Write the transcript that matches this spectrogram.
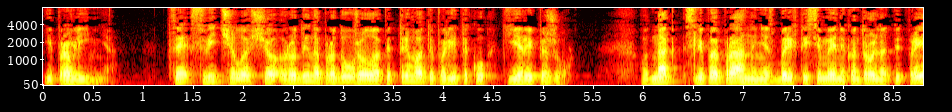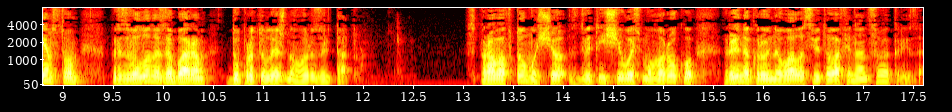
і правління. Це свідчило, що родина продовжувала підтримувати політику Т'єри Пежо. Однак сліпе прагнення зберегти сімейний контроль над підприємством призвело незабаром до протилежного результату. Справа в тому, що з 2008 року ринок руйнувала світова фінансова криза.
